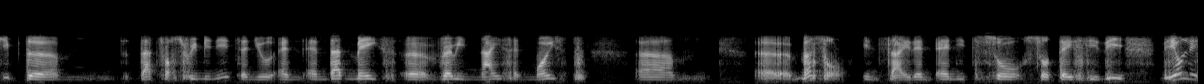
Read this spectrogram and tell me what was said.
keep the that for three minutes, and you and and that makes a very nice and moist um, uh, muscle inside, and, and it's so so tasty. The the only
